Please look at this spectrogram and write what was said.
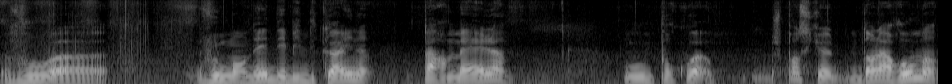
vous, vous demander des bitcoins par mail ou pourquoi, je pense que dans la room,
